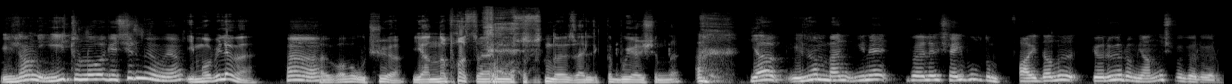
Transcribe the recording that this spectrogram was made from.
İlhan iyi turnuva geçirmiyor mu ya? Immobile mi? Ha. Tabii baba uçuyor. Yanına pas verme hususunda özellikle bu yaşında. Ya İlhan ben yine böyle şey buldum. Faydalı görüyorum. Yanlış mı görüyorum?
